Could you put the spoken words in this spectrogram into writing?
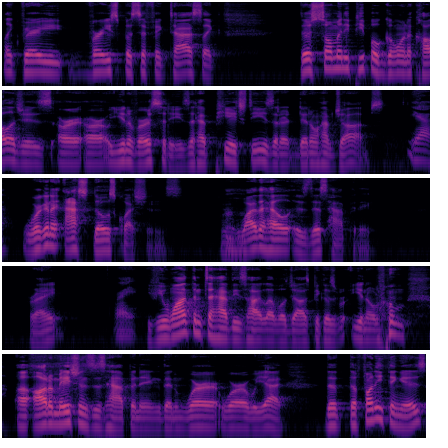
like very very specific tasks like there's so many people going to colleges or, or universities that have phds that are they don't have jobs Yeah. we're going to ask those questions Mhm. why the hell is this happening right Right. if you want them to have these high level jobs because you know room, uh, automations is happening then where where are we at the the funny thing is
